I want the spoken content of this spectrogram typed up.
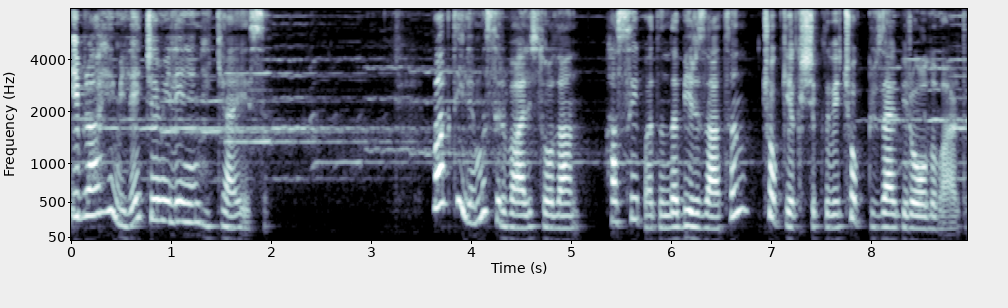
İbrahim ile Cemile'nin hikayesi. Vaktiyle Mısır valisi olan Hasip adında bir zatın çok yakışıklı ve çok güzel bir oğlu vardı.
